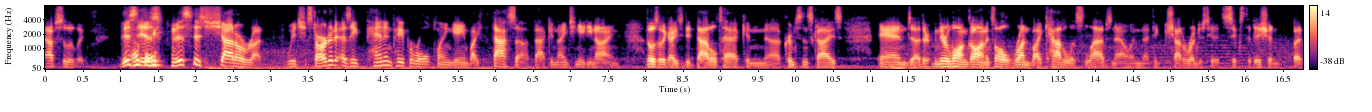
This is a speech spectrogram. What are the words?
Absolutely. This Okay. is this is Shadowrun, which started as a pen and paper role-playing game by FASA back in 1989. Those are the guys who did BattleTech and uh, Crimson Skies, and uh, they're, I mean, they're long gone. It's all run by Catalyst Labs now, and I think Shadowrun just hit its sixth edition. But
